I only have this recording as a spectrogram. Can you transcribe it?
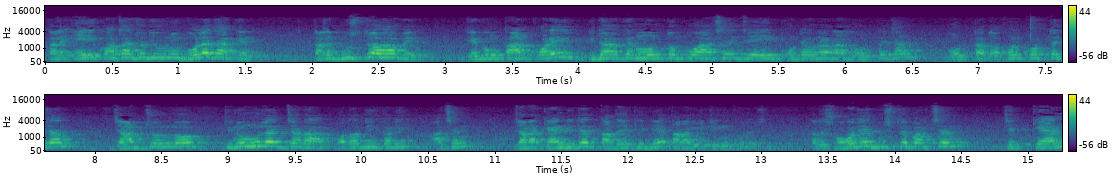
তাহলে এই কথা যদি উনি বলে থাকেন, তাহলে বুঝতে হবে যে এবং তারপরেই বিধায়কের মন্তব্য আছে যে এই ভোটে ওনারা লড়তে চান, ভোটটা দখল করতে চান। যার জন্য তৃণমূলের যারা পদাধিকারী আছেন, যারা ক্যান্ডিডেট তাদেরকে নিয়ে তারা মিটিং করেছে তাহলে সহজেই বুঝতে পারছেন যে কেন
